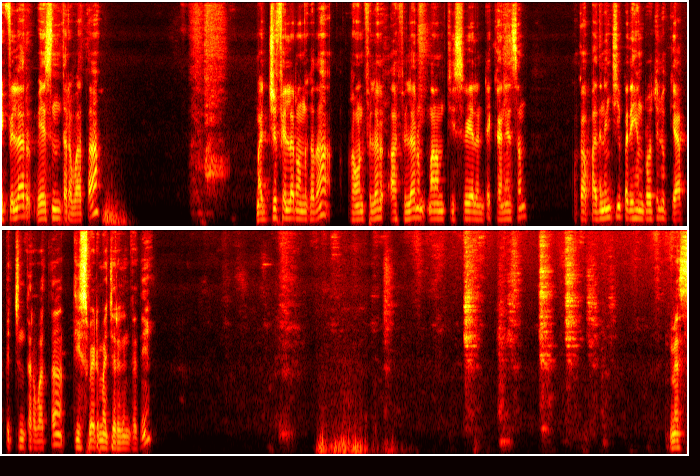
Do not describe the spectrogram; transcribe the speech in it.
ఈ ఫిల్లర్ వేసిన తర్వాత మధ్య ఫిల్లర్ ఉంది కదా రౌండ్ ఫిల్లర్. ఆ ఫిల్లర్ మనం తీసివేయాలంటే కనీసం ఒక పది నుంచి పదిహేను రోజులు గ్యాప్ ఇచ్చిన తర్వాత తీసివేయడమే జరిగింది అది. మెస్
